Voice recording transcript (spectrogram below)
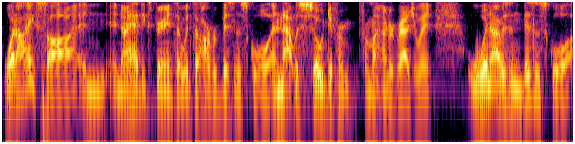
What i saw and and i had the experience i went to harvard business school and that was so different from my undergraduate. When i was in business school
